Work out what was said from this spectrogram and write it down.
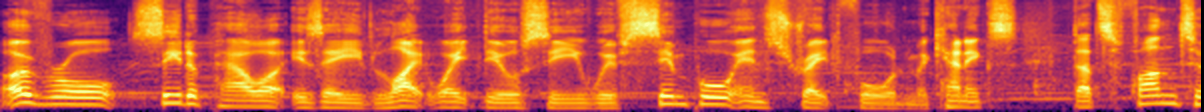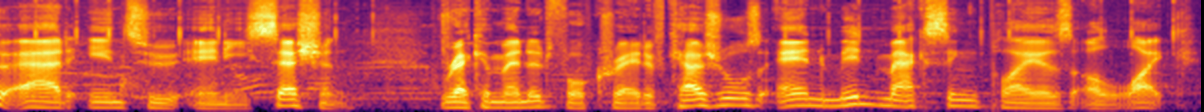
Overall, Seat of Power is a lightweight DLC with simple and straightforward mechanics that's fun to add into any session, recommended for creative casuals and min-maxing players alike.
